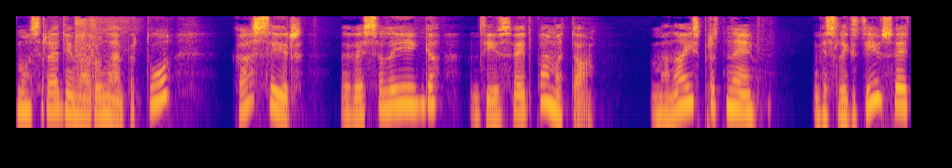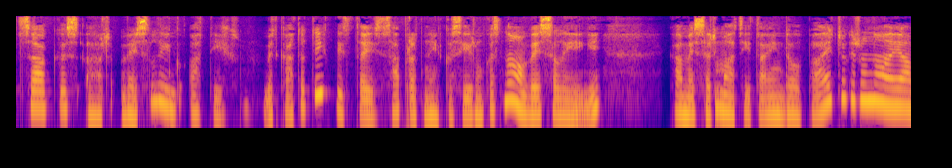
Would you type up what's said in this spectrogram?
mūsu raidījumā runājam par to, kas ir veselīga dzīvesveida pamatā. Manā izpratnē veselīgs dzīvesveids sākas ar veselīgu attieksmi, bet kā tad tikt līdz tai sapratnē, kas ir un kas nav veselīgi? Kā mēs ar mācītāju Indolu Paiču runājām,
